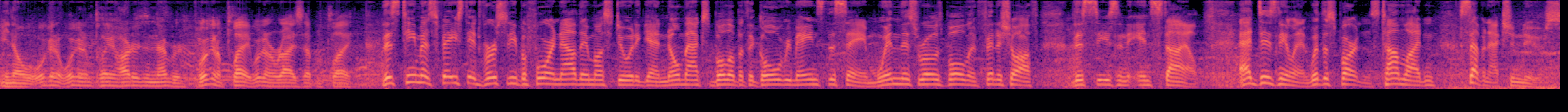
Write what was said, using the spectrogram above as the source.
you know, we're gonna we're gonna play harder than ever. We're gonna play. We're gonna rise up and play. This team has faced adversity before, and now they must do it again. No Max Bullough, but the goal remains the same: win this Rose Bowl and finish off this season in style. At Disneyland with the Spartans, Tom Leyden, Seven Action News.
